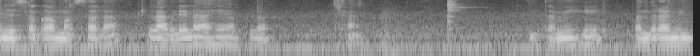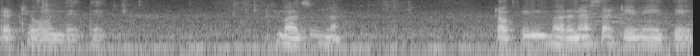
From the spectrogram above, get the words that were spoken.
म्हणजे सगळा मसाला लागलेला आहे आपलं. छान. आता मी हे पंधरा मिनटं ठेवून देते. बाजूला. टॉपिंग भरण्यासाठी मी इथे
